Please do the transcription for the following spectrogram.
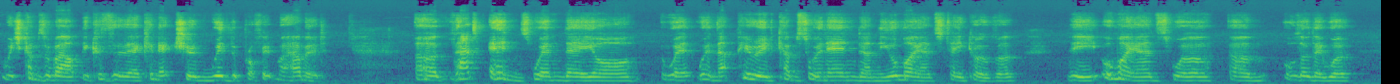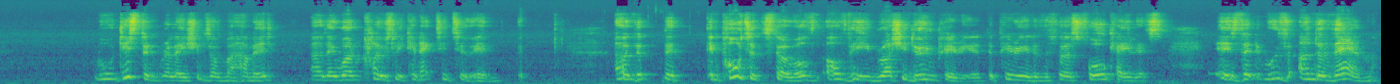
which comes about because of their connection with the Prophet Muhammad. Uh, that ends when they are when, when that period comes to an end and the Umayyads take over. The Umayyads were, um, although they were more distant relations of Muhammad, uh, they weren't closely connected to him. Uh, the, the importance, though, of, of the Rashidun period, the period of the first four caliphs, is that it was under them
